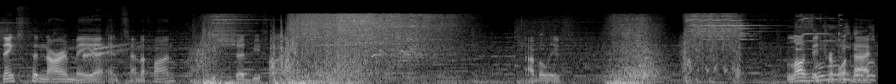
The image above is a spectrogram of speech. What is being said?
Thanks to Narmaya and Xenophon, we should be fine. I believe. Long as triple attack. Oh,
